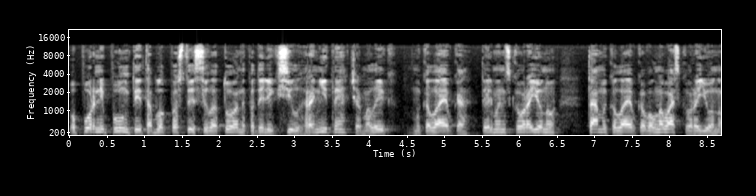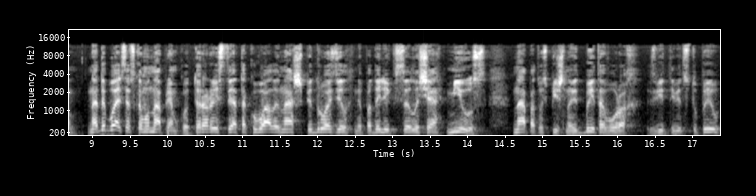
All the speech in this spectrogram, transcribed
опорні пункти та блокпости сил АТО неподалік сіл Гранітне, Чермалик, Миколаївка, Тельманського району та Миколаївка Волноваського району. На Дебальцевському напрямку терористи атакували наш підрозділ неподалік селища Міус. Напад успішно відбито, ворог звідти відступив.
